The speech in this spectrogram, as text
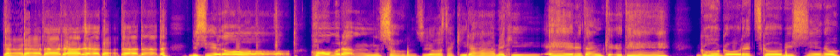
ダラダダダダダダダ、ビシエド、ホームラン、勝負強さきらめき、 El Tanque 打て、 Go Go Let's Go ビシエド、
